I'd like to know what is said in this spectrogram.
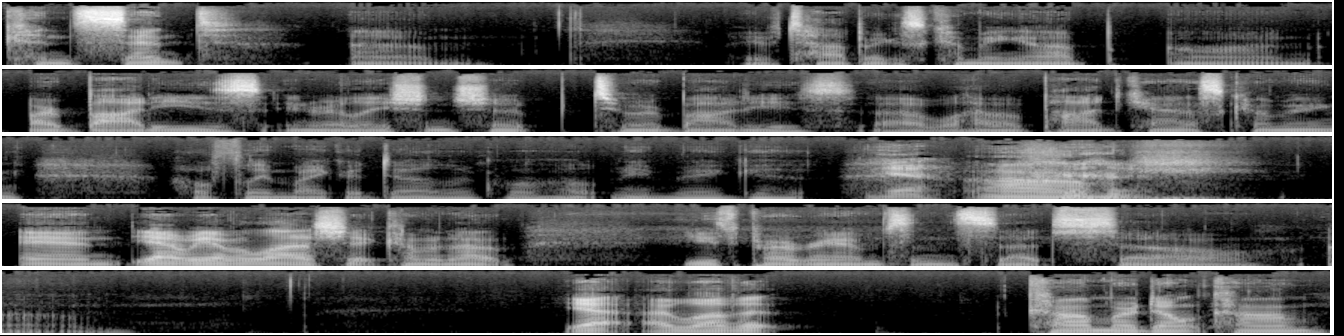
consent um, we have topics coming up on our bodies in relationship to our bodies uh, we'll have a podcast coming hopefully Micadelic will help me make it Yeah, um, and yeah, we have a lot of shit coming up, youth programs and such. So, um, yeah, I love it. Come or don't come,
